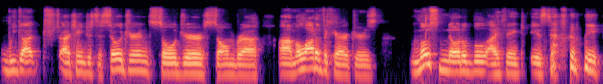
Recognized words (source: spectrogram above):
we got uh, changes to Sojourn, Soldier, Sombra, um, a lot of the characters. Most notable, I think, is definitely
